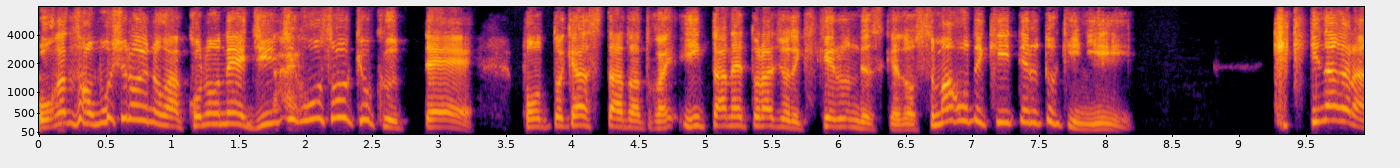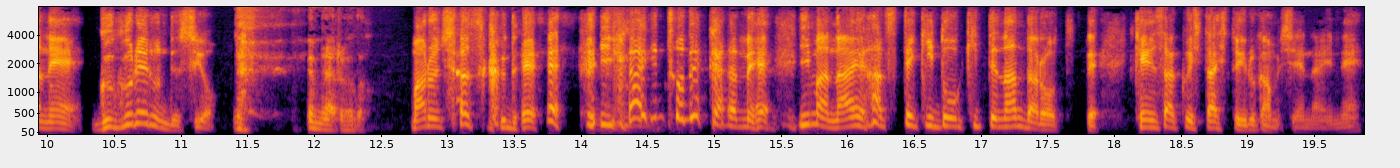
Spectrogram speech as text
岡田さん面白いのが、このね、人事放送局って、ポッドキャスターだとかインターネットラジオで聞けるんですけど、スマホで聞いてるときに、聞きながらね、ググれるんですよ。なるほど。マルチタスクで、意外とだからね、今内発的動機ってなんだろうって検索した人いるかもしれないね。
